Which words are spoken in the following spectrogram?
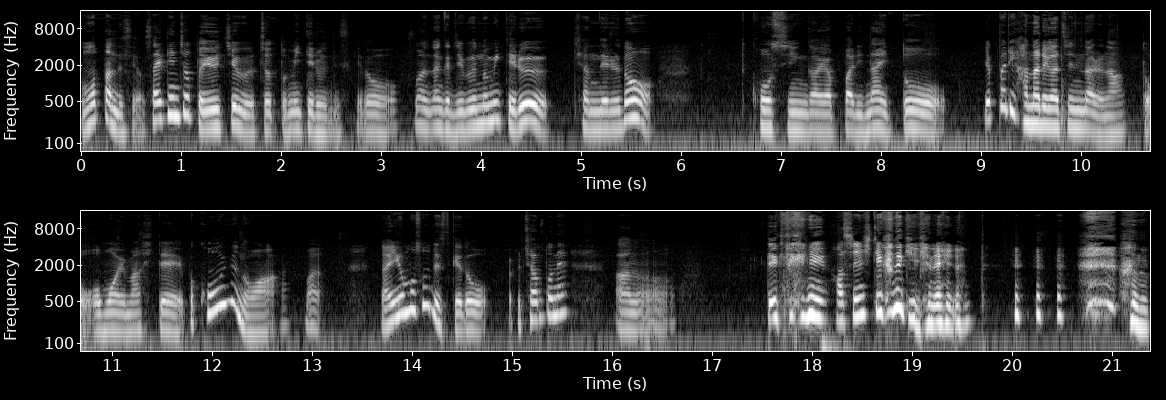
思ったんですよ。最近ちょっと YouTube ちょっと見てるんですけどまあなんか自分の見てるチャンネルの更新がやっぱりないとやっぱり離れがちになるなと思いましてやっぱこういうのはまあ内容もそうですけどやっぱちゃんとねあの定期的に発信していかなきゃいけないなって。あの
